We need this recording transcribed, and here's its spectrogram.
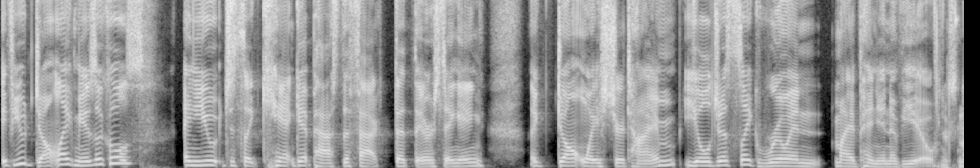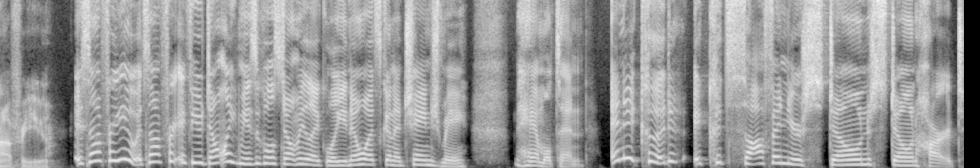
if you don't like musicals and you just like can't get past the fact that they're singing, like don't waste your time. You'll just like ruin my opinion of you. It's not for you. It's not for you. It's not for if you don't like musicals, don't be like, well, you know what's going to change me? Hamilton. And it could. It could soften your stone, stone heart.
